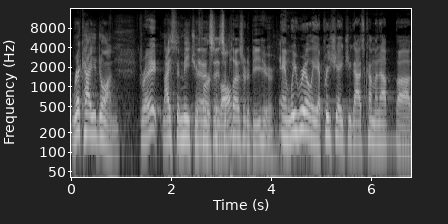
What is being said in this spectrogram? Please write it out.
Rick, how you doing? Great. Nice to meet you, Yeah, first it's, of it's all. It's a pleasure to be here. And we really appreciate you guys coming up uh,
